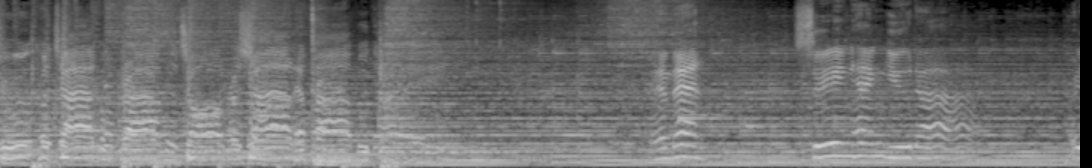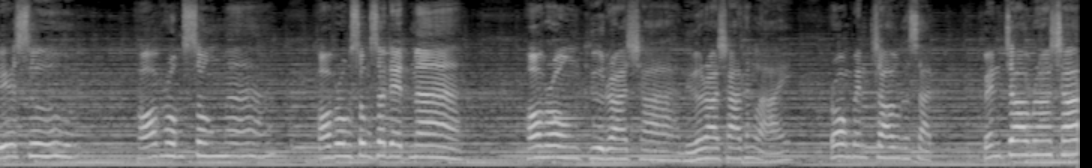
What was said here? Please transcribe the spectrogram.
ทุกเขาจะก็กราบพระจอมราชาและพระผู้ไทย Amen สิ่งแห่งยูดาพระเยซูขอพระองค์ทรงมา ขอพระองค์ทรงเสด็จมาเพราะพระองค์คือราชาเหนือราชาทั้งหลาย พระองค์เป็นจอมกษัตริย์ เป็นจอมราชา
